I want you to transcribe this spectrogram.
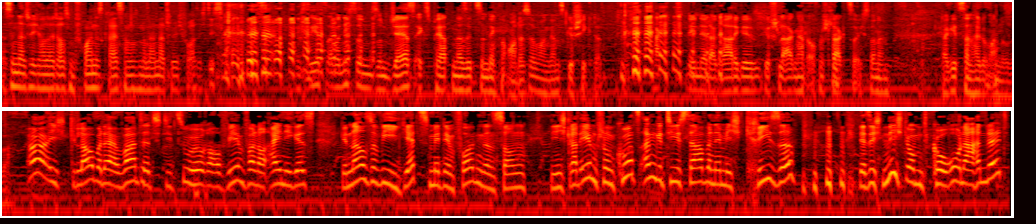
das sind natürlich auch Leute aus dem Freundeskreis, da muss man dann natürlich vorsichtig sein. ich sehe jetzt aber nicht so einen, so einen Jazz-Experten da sitzen und denke, oh, das ist aber ein ganz geschickter Takt, den der da gerade ge geschlagen hat auf dem Schlagzeug, sondern da geht es dann halt um andere Sachen. Ah, ich glaube, da erwartet die Zuhörer auf jeden Fall noch einiges. Genauso wie jetzt mit dem folgenden Song, den ich gerade eben schon kurz angeteased habe, nämlich Krise, der sich nicht um Corona handelt.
